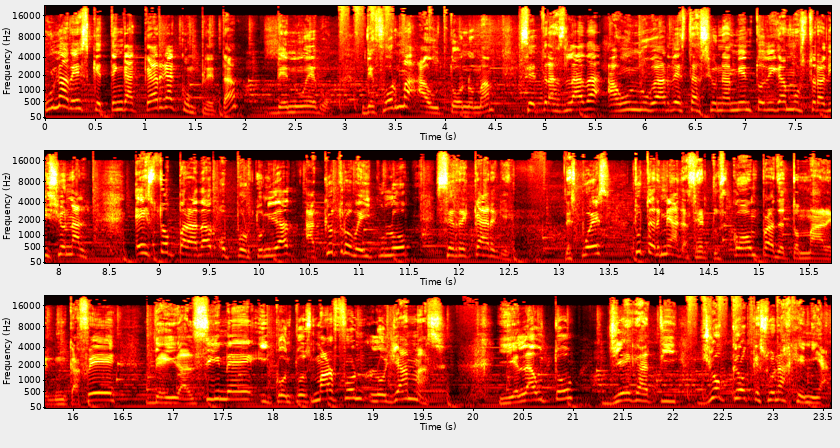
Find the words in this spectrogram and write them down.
Una vez que tenga carga completa, de nuevo, de forma autónoma, se traslada a un lugar de estacionamiento, digamos, tradicional. Esto para dar oportunidad a que otro vehículo se recargue. Después, tú terminas de hacer tus compras, de tomar un café, de ir al cine y con tu smartphone lo llamas. Y el auto llega a ti. Yo creo que suena genial.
